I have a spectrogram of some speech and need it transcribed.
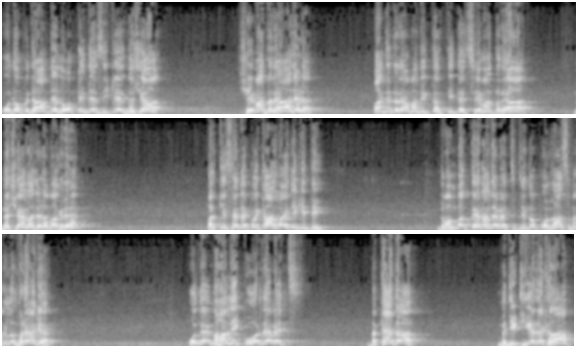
ਉਦੋਂ ਪੰਜਾਬ ਦੇ ਲੋਕ ਕਹਿੰਦੇ ਸੀ ਕਿ ਨਸ਼ਾ ਛੇਵਾਂ ਦਰਿਆ ਜਿਹੜਾ ਪੰਜ ਦਰਿਆਵਾਂ ਦੀ ਧਰਤੀ ਤੇ ਛੇਵਾਂ ਦਰਿਆ ਨਸ਼ਿਆਂ ਦਾ ਜਿਹੜਾ ਵਗ ਰਿਹਾ ਪਰ ਕਿਸੇ ਨੇ ਕੋਈ ਕਾਰਵਾਈ ਨਹੀਂ ਕੀਤੀ। ਨਵੰਬਰ 13 ਦੇ ਵਿੱਚ ਜਦੋਂ ਭੋਲਾ ਸਮਗਲਰ ਫੜਿਆ ਗਿਆ, ਉਹਨੇ ਮਹਾਲੀ ਕੋਰਟ ਦੇ ਵਿੱਚ ਬਕਾਇਦਾ ਮਜੀਠੀਆ ਦੇ ਖਿਲਾਫ,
